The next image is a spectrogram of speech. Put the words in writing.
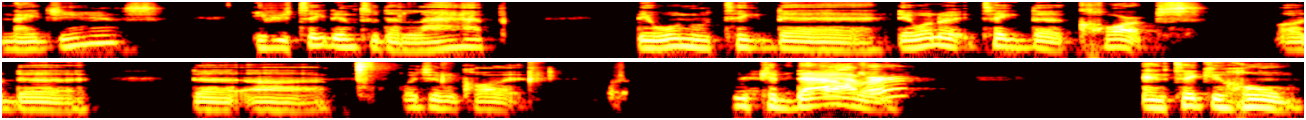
Nigerians, if you take them to the lab, they want to take the they want to take the corpse or the the uh what you wanna call it the cadaver, cadaver? and take it home.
